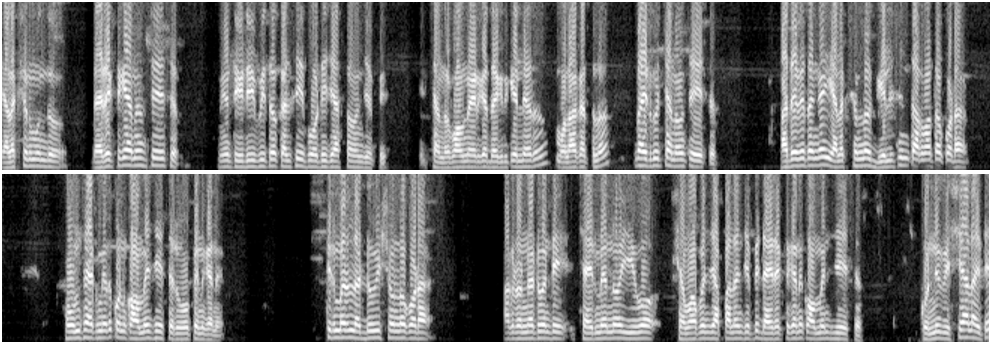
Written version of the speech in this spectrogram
ఎలక్షన్ ముందు డైరెక్ట్గా అనౌన్స్ చేశారు. మేము టీడీపీతో కలిసి పోటీ చేస్తామని చెప్పి. చంద్రబాబు నాయుడు గారి దగ్గరికి వెళ్ళారు ములాఖత్తులో బయటకు వచ్చి అనౌన్స్ చేశారు. అదేవిధంగా ఈ ఎలక్షన్లో గెలిచిన తర్వాత కూడా హోంశాఖ మీద కొన్ని కామెంట్స్ చేశారు ఓపెన్గానే తిరుమల లడ్డు విషయంలో కూడా అక్కడ ఉన్నటువంటి చైర్మన్ ఈవో క్షమాపణ చెప్పాలని చెప్పి డైరెక్ట్గానే కామెంట్ చేశారు. కొన్ని విషయాలు అయితే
